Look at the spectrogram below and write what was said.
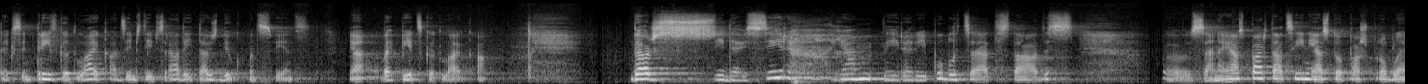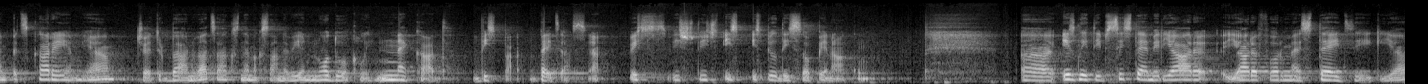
teiksim, trīs gadu laikā dzimstības rādītājus 2,1 ja, vai 5 gadu laikā. Dažas idejas ir, ja, ir arī publicētas tādas. Uh, Eh, senajās pārtā cīnījās to pašu problēmu pēc kariem. Ja? Četru bērnu vecāks nemaksā nevienu nodokli nekad. Vispār beidzās. Ja? Viss, viss, viss izpildīs savu pienākumu. Uh, izglītības sistēma ir jāre, jāreformē steidzīgi, ja?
